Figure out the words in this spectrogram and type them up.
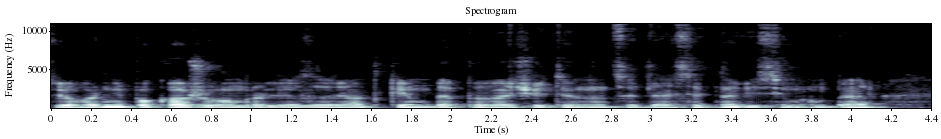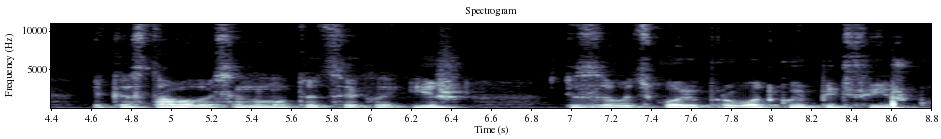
Сьогодні покажу вам реле зарядки БПВ 1410 на 8 А, яке ставилося на мотоцикли Іж із заводською проводкою під фішку.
